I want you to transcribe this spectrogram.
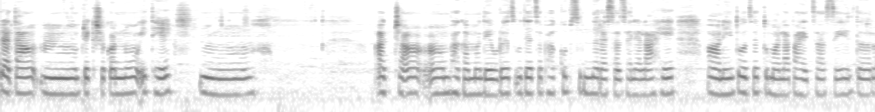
तर आता प्रेक्षकांनो इथे आजच्या भागामध्ये एवढंच. उद्याचा भाग खूप सुंदर असा झालेला आहे. आणि तो जर तुम्हाला पाहायचा असेल तर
